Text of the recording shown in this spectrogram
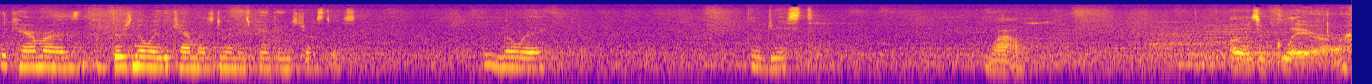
The camera is, there's no way the camera is doing these paintings justice. No way. They're just, wow. Oh, there's a glare.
